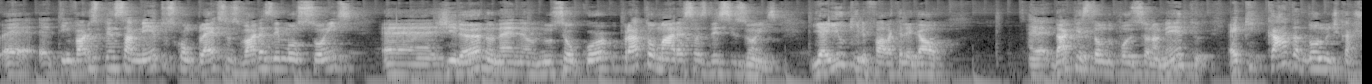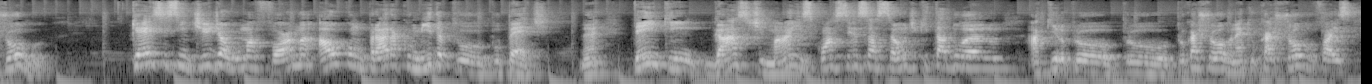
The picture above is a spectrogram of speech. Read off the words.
é, é, tem vários pensamentos complexos, várias emoções é, girando né, no seu corpo para tomar essas decisões. E aí o que ele fala que é legal é, da questão do posicionamento é que cada dono de cachorro quer se sentir de alguma forma ao comprar a comida para o pet. Né? Tem quem gaste mais com a sensação de que está doando aquilo pro, pro, pro cachorro, né? Que o cachorro faz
